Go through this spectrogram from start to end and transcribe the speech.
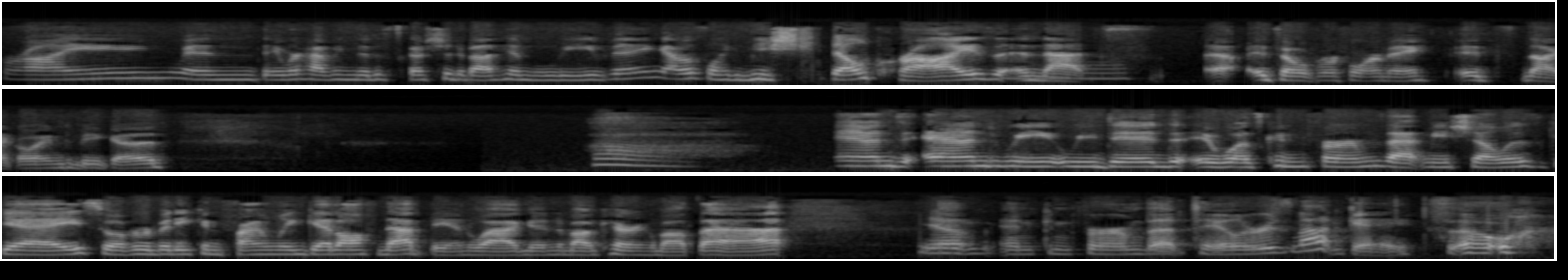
crying when they were having the discussion about him leaving, I was like, Michelle cries, and that's uh, it's over for me. It's not going to be good. And and we we did it was confirmed that Michelle is gay, so everybody can finally get off that bandwagon about caring about that. and, and confirmed that Taylor is not gay, so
